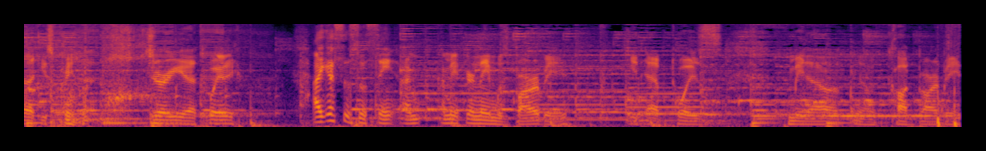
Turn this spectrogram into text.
uh, he's pretty jury uh, toy. I guess it's the same, I'm, i mean, if your name was Barbie, you'd have toys made out, you know, called Barbie.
